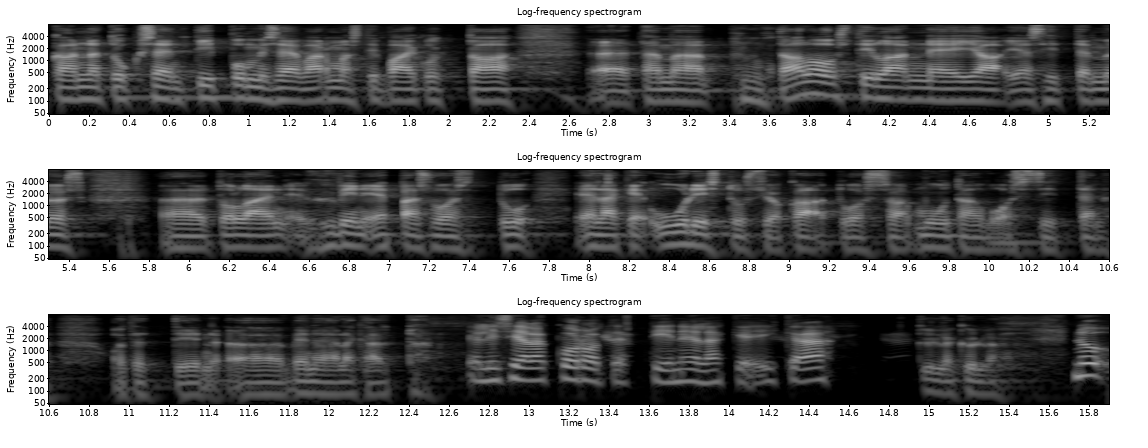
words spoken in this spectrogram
kannatuksen tippumiseen varmasti vaikuttaa tämä taloustilanne ja, ja sitten myös tuollainen hyvin epäsuosittu eläkeuudistus, joka tuossa muutama vuosi sitten otettiin Venäjällä käyttöön. Eli siellä korotettiin eläkeikää? Kyllä, kyllä. No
